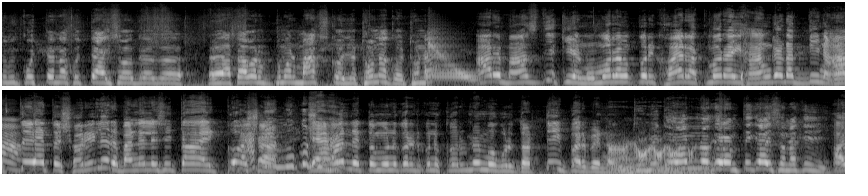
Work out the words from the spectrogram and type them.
তুমি করতে না করতে এ, এ, তারপর তোমার মাস্ক কই? যে ঠোনা কই? ঠোনা? আরে মাছ দিয়ে কি আর মরা করে খয়রাত মরা এই হাঙ্গাটার দিন হাতে হাতে শরীরের বানালে সেই টাইট কষা। এখানে তো মনে করেন কোনো করুণা মগুর ধরতেই পারবে না। তুমি তো অন্য গ্রাম থেকে আইছো নাকি? আর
